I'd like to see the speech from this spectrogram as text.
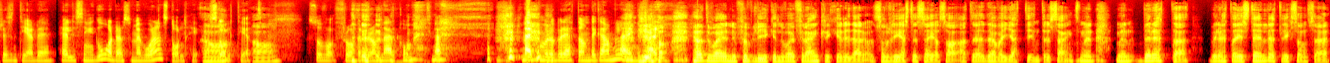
presenterade Hälsingegårdar som är vår stolthet, Ja, stolthet Ja. så var, frågade de när kommer, när, när kommer du att berätta om det gamla ungefär? Ja, ja, det var en i publiken, det var i Frankrike det där, som reste sig och sa att det, det var jätteintressant. Men, men berätta, berätta istället liksom så här,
